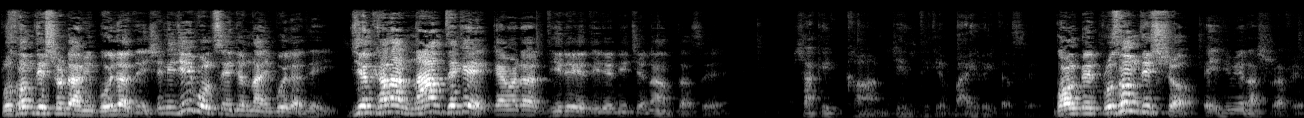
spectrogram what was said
প্রথম দৃশ্যটা আমি বইলা দেই। সে নিজেই বলছে এই জন্য আমি বইলা দেই। জেলখানার নাম থেকে ক্যামেরা ধীরে ধীরে নিচে নামতাছে। শাকিব খান জেল থেকে বাইর হইতাছে। গল্পের প্রথম দৃশ্য এই হিমেল আশরাফের।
